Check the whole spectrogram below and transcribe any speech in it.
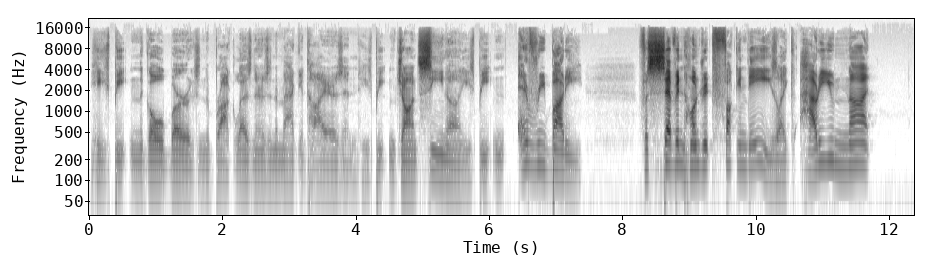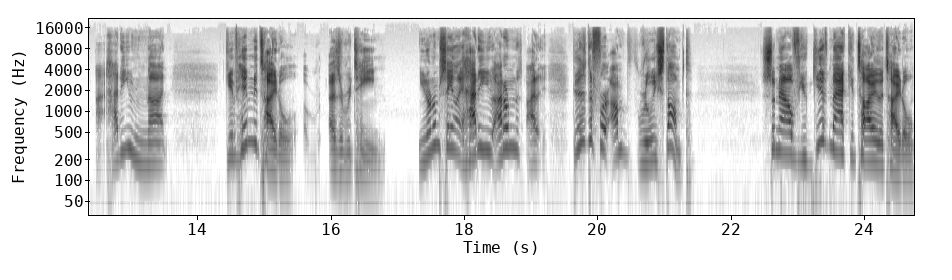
He's beaten the Goldbergs and the Brock Lesnars and the McIntyres, and he's beaten John Cena. He's beaten everybody for 700 fucking days. Like, how do you not, how do you not give him the title as a retain? You know what I'm saying? Like, how do you, I don't, I, this is the first, I'm really stumped. So now, if you give McIntyre the title,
